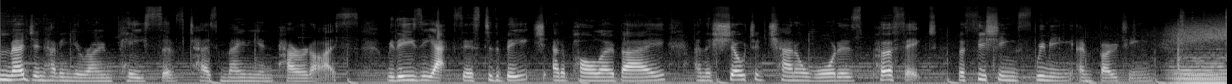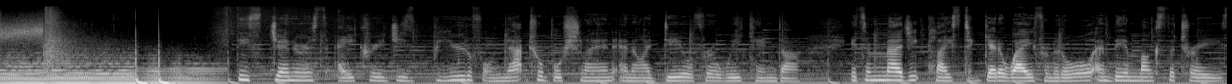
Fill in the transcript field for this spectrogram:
Imagine having your own piece of Tasmanian paradise with easy access to the beach at Apollo Bay and the sheltered channel waters perfect for fishing, swimming and boating. This generous acreage is beautiful natural bushland and ideal for a weekender. It's a magic place to get away from it all and be amongst the trees.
